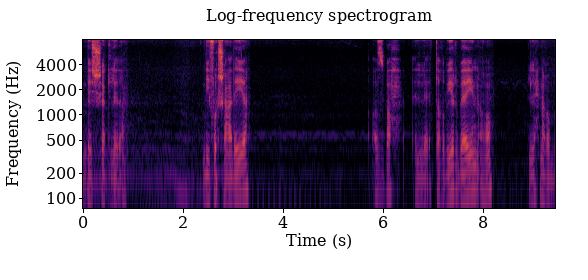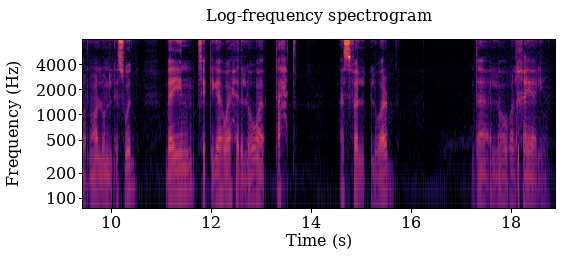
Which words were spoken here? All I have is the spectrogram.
بالشكل ده. دي فرشة عادية. أصبح ال- التغبير باين أهو اللي إحنا غبرناه اللون الأسود. باين في اتجاه واحد اللي هو تحت أسفل الورد ده اللي هو الخيال يعني.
